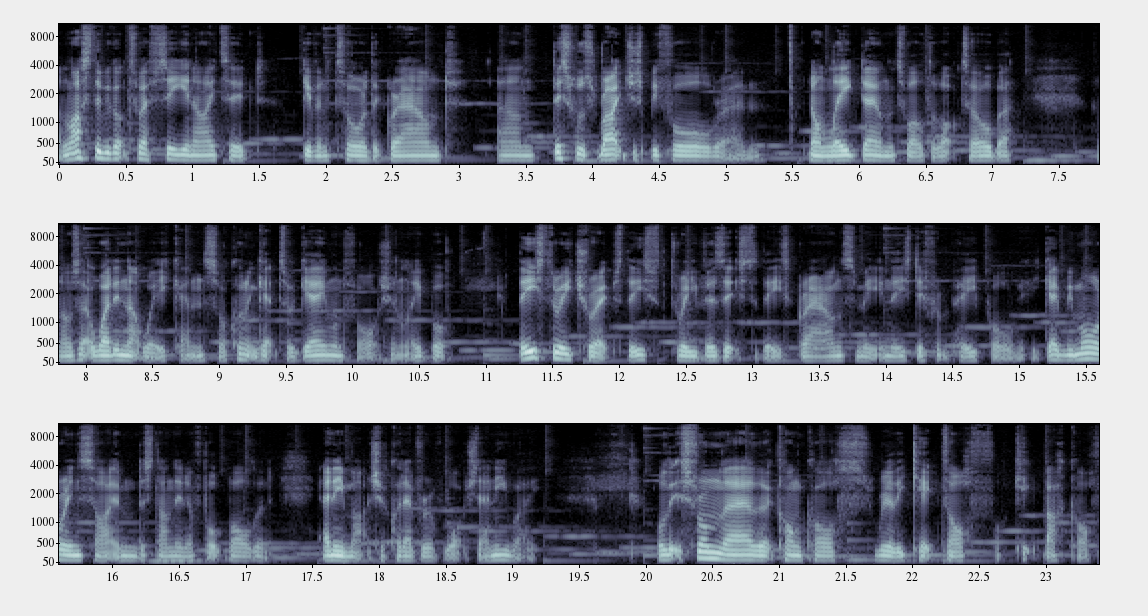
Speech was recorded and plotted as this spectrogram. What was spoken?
And lastly, we got to FC United, given a tour of the ground, and this was right just before um, non-league day on the 12th of October. And I was at a wedding that weekend, so I couldn't get to a game, unfortunately. But these three trips, these three visits to these grounds, meeting these different people, it gave me more insight and understanding of football than any match I could ever have watched anyway. Well, it's from there that Concourse really kicked off, or kicked back off,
